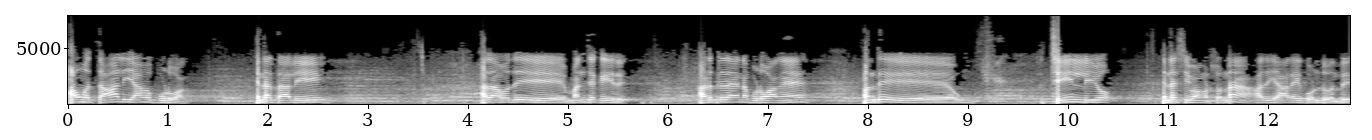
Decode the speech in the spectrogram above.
அவங்க தாலியாக போடுவாங்க. என்ன தாலி? அதாவது மஞ்ச கயிறு அடுத்ததாக என்ன போடுவாங்க? வந்து செயின்லேயோ என்ன செய்வாங்கன்னு சொன்னால் அது யாரையும் கொண்டு வந்து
